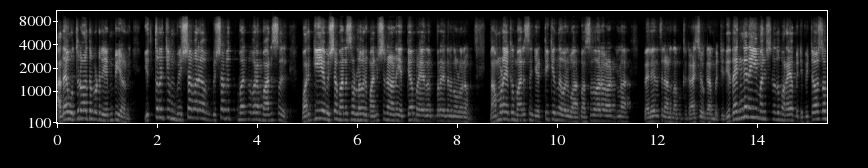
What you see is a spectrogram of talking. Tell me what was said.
അദ്ദേഹം ഉത്തരവാദിത്തപ്പെട്ട ഒരു എം ആണ്. ഇത്രയ്ക്കും വിഷവര വിഷവര മനസ്സ് വർഗീയ വിഷ മനസ്സുള്ള ഒരു മനുഷ്യനാണ് എൻ കെ പ്രേതൻ എന്നുള്ളവരും നമ്മളെയൊക്കെ മനസ്സ് ഞെട്ടിക്കുന്ന ഒരു വസ്തുപരമായിട്ടുള്ള വിലയിരുത്തലാണ് നമുക്ക് കാഴ്ചവെക്കാൻ പറ്റിയത്. ഇതെങ്ങനെ ഈ മനുഷ്യനത് പറയാൻ പറ്റും? പിറ്റേ ദിവസം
